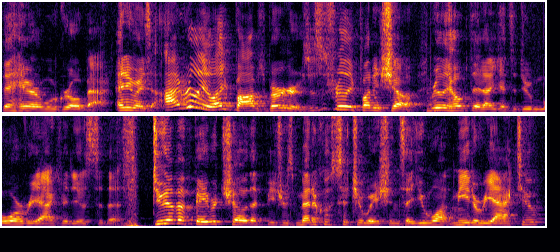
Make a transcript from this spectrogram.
The hair will grow back. Anyways, I really like Bob's Burgers. This is a really funny show. I really hope that I get to do more react videos to this. Do you have a favorite show that features medical situations that you want me to react to?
